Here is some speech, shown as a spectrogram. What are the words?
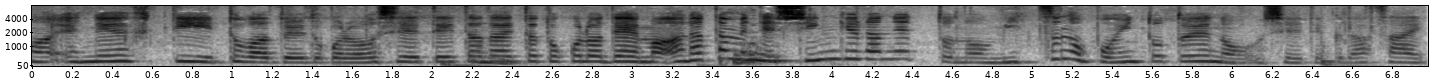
まあ、NFT とはというところを教えていただいたところで、うん、まあ、改めてシンギュラネットの3つのポイントというのを教えてください、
